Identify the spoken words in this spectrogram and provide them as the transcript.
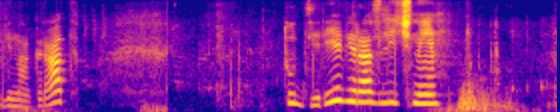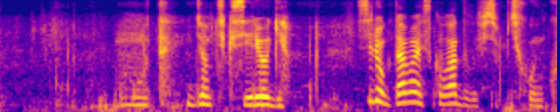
Виноград. Тут деревья различные. Вот. Идемте к Сереге. Серег, давай складывай все потихоньку.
